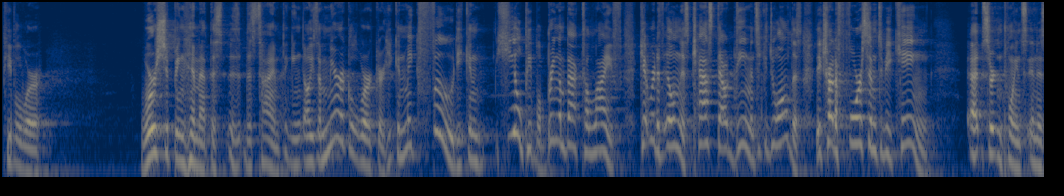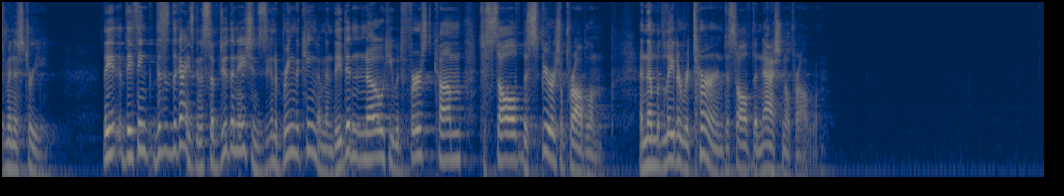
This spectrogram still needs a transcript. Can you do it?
People were worshiping him at this, this time, thinking, oh, he's a miracle worker. He can make food. He can heal people, bring them back to life, get rid of illness, cast out demons. He could do all this. They try to force him to be king at certain points in his ministry. They, they think this is the guy, he's going to subdue the nations, he's going to bring the kingdom. And they didn't know he would first come to solve the spiritual problem and then would later return to solve the national problem.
